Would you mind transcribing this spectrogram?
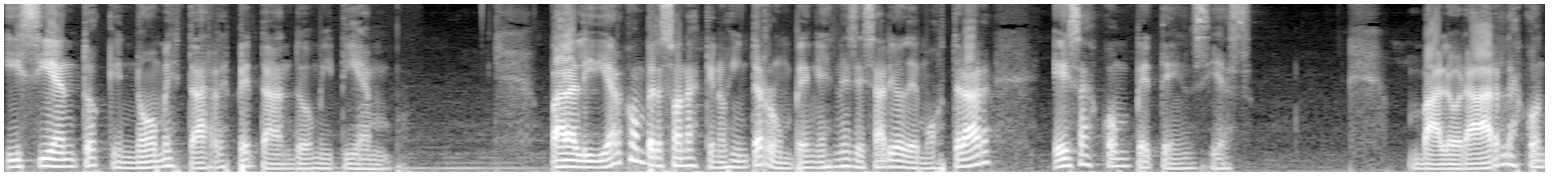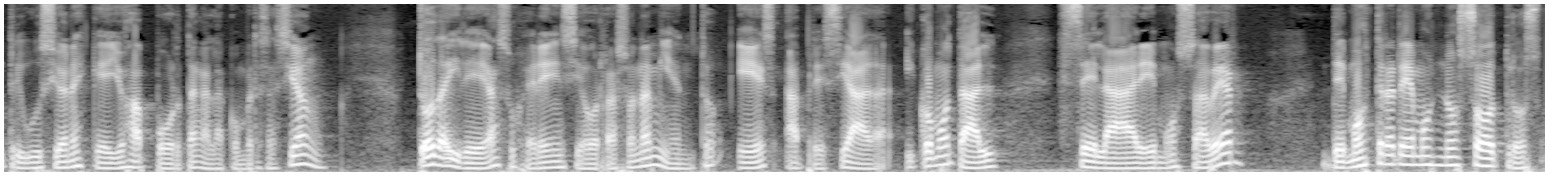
y siento que no me estás respetando mi tiempo. Para lidiar con personas que nos interrumpen es necesario demostrar esas competencias, valorar las contribuciones que ellos aportan a la conversación. Toda idea, sugerencia o razonamiento es apreciada y como tal se la haremos saber. Demostraremos nosotros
